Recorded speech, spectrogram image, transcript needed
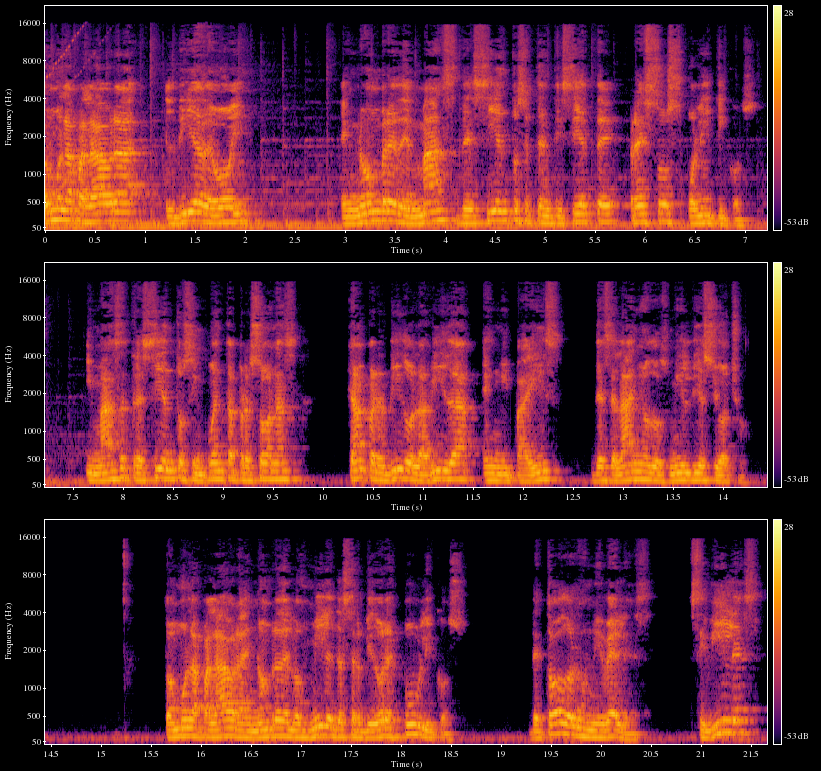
Tomo la palabra el día de hoy en nombre de más de 177 presos políticos y más de 350 personas que han perdido la vida en mi país desde el año 2018. Tomo la palabra en nombre de los miles de servidores públicos de todos los niveles, civiles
